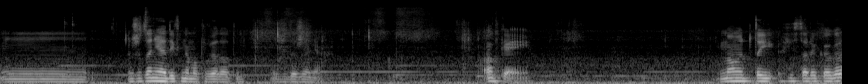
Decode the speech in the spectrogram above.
Mm, że to nie Edith nam opowiada o tym wydarzeniach. Okej. Mamy tutaj historię kogo?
